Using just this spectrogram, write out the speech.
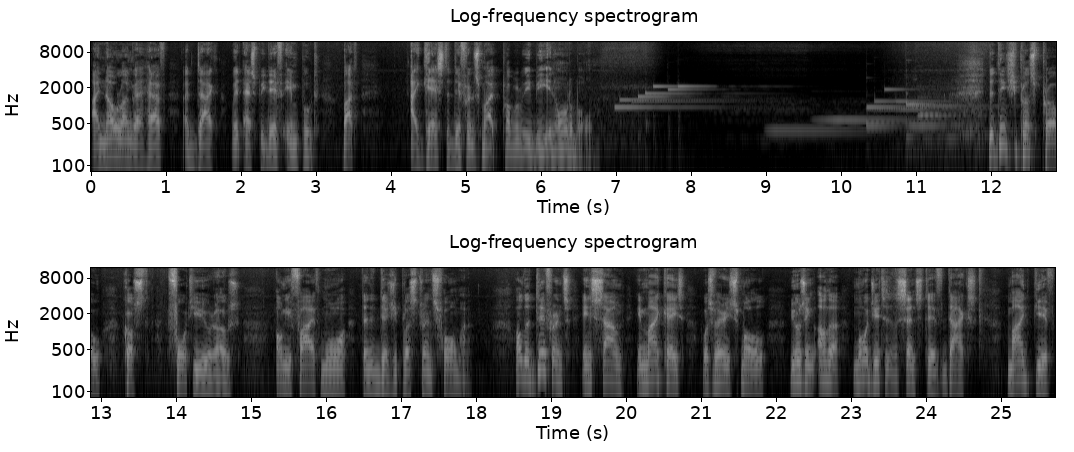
I no longer have a DAC with SPDIF input but I guess the difference might probably be inaudible. The DigiPlus Pro cost 40 euros, only 5 more than the DigiPlus Transformer. While the difference in sound in my case was very small, using other more jitter sensitive DACs might give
